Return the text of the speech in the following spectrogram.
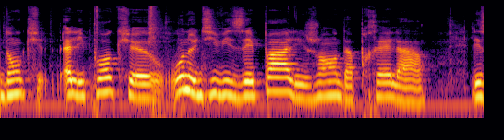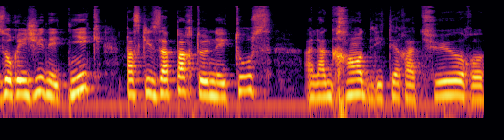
donc, à l'époque, on ne divisait pas les gens d'après la, les origines ethniques parce qu'ils appartenaient tous à la grande littérature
